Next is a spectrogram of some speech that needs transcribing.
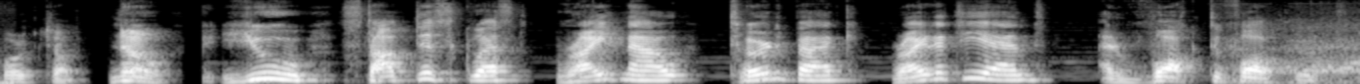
pork chop. No, you stop this quest right now, turn back right at the end, and walk to Falkreath.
